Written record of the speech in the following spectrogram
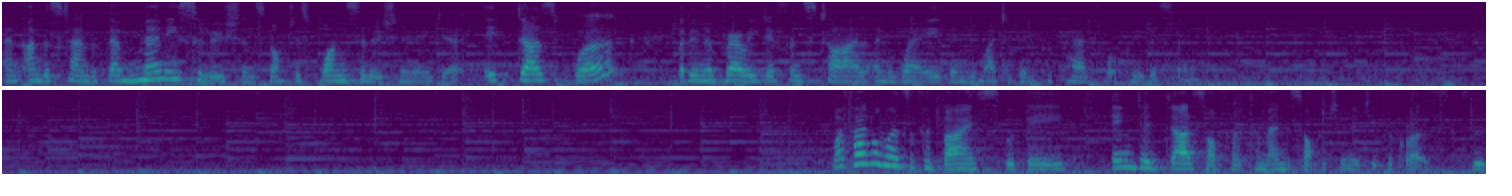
and understand that there are many solutions, not just one solution in India. It does work, but in a very different style and way than you might have been prepared for previously. My final words of advice would be India does offer a tremendous opportunity for growth to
